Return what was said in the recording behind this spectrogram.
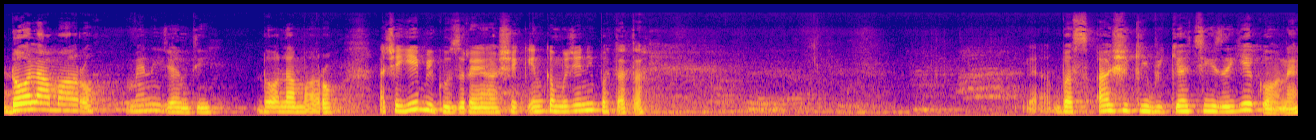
डोला मारो। मैं नहीं जानती। डोला मारो। अच्छा ये भी गुजरे हैं आशिक। इनका मुझे नहीं पता था। बस आशिकी भी क्या चीज़ है? ये कौन है?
